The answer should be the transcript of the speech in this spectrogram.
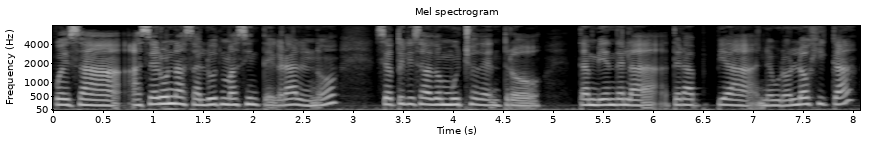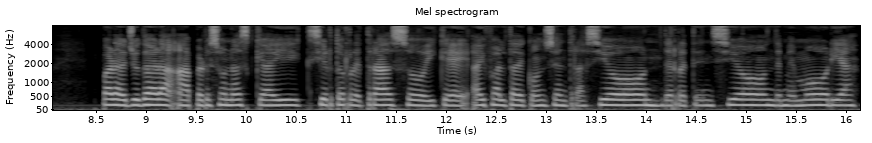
pues a, hacer una salud más integral, ¿no? Se ha utilizado mucho dentro también de la terapia neurológica para ayudar a, a, personas que hay cierto retraso y que hay falta de concentración, de retención, de memoria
